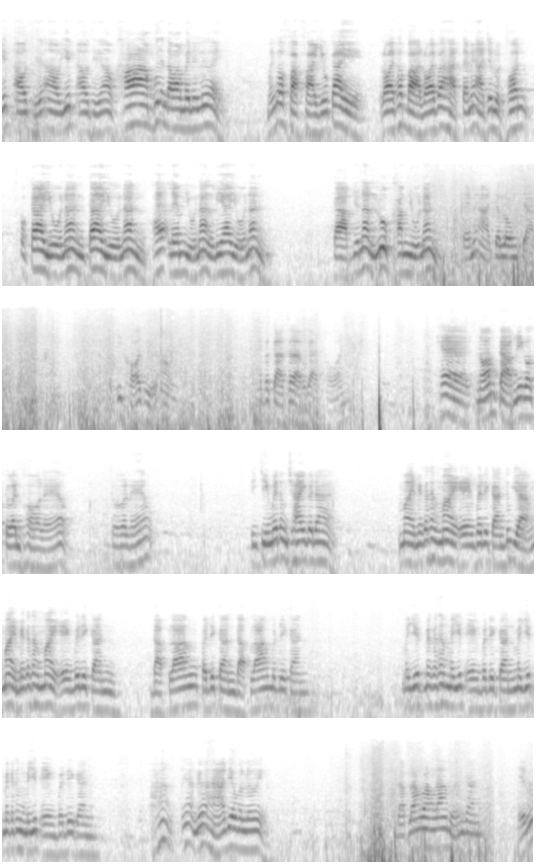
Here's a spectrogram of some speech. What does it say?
ยึดเอาถือเอายึดเอาถือเอาข้ามพุทธันดรไปเรื่อยๆมือนก็ฝากฝ่ายอยู่ใกล้รอยพระบาทรอยพระหัตถ์แต่ไม่อาจจะหลุดพ้นก็กล้าอยู่นั่นกล้าอยู่นั่น แพะเล็มอยู่นั่นเลียอยู่นั่น กราบอยู่นั่น รูปคำอยู่นั่น แต่ไม่อาจจะลงจาก ที่ขอถือเอาให้ประกาศสละประกาศถอน แค่น้อมกราบนี่ก็เกินพอแล้ว เกินแล้ว จริง ๆ ไม่ต้องใช้ก็ได้ ไม่แม้กระทั่งไหม้เองไปด้วยกันทุกอย่างไหม้แม้กระทั่งไหม้เองไปด้วยกันดับล้างไปด้วยกันดับล้างไปด้วยกันไม่ยึดแม้กระทั่งไม่ยึดเองไปด้วยกันไม่ยึดแม้กระทั่งไม่ยึดเองไปด้วยกัน เนี่ยเนื้อหาเดียวกันเลย ดับล้างว่างล้างเหมือนกัน เห็นไหม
